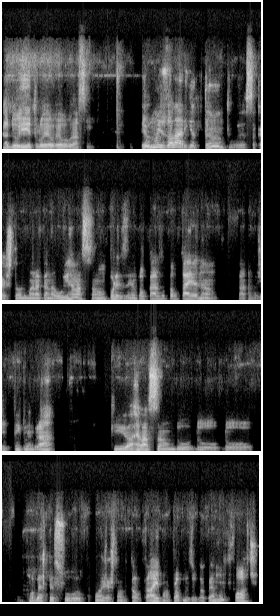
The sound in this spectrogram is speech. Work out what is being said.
Cadu Ítalo, eu, eu, assim, eu não isolaria tanto essa questão do Maracanãú em relação, por exemplo, ao caso do Calcaia, não. Tá? A gente tem que lembrar que a relação do, do, do Roberto Pessoa com a gestão do Calcaia, com a própria município do Calcaia, é muito forte.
